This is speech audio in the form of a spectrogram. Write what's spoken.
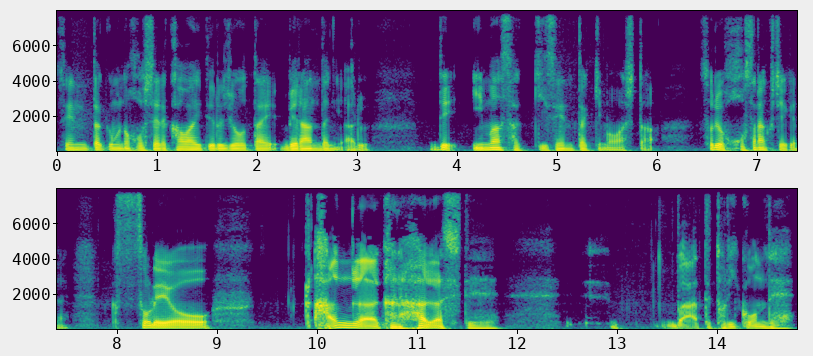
洗濯物干してで乾いてる状態、ベランダにある。で、今さっき洗濯機回した。それを干さなくちゃいけない。それを、ハンガーから剥がして、バーって取り込んで、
